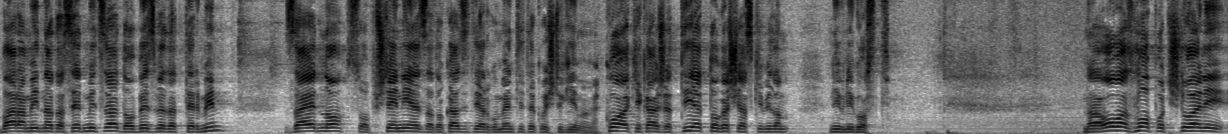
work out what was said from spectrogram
барам идната седмица да обезбедат термин заедно сообщение за доказите и аргументите кои што ги имаме. Која ќе кажат тие, тогаш јас ќе бидам нивни гости. На ова зло, почитувани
